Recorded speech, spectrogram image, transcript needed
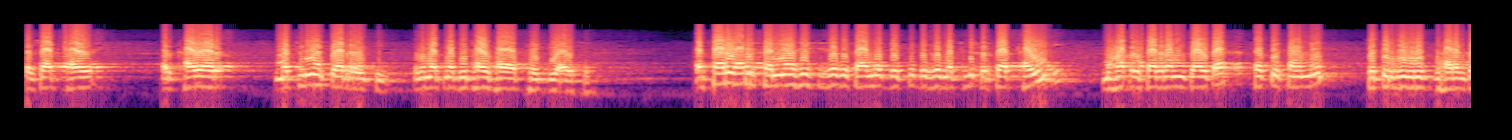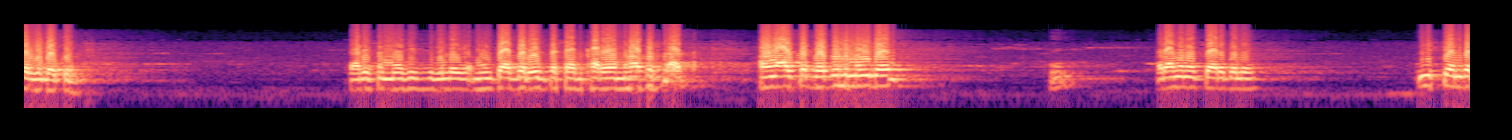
प्रसाद खाए और खाए और मछलियाँ तैर रही थी। उन्होंने अपना जूठा उठाया फेंक दिया उसे। और सारे सारे सन्यासी शिष्यों के सामने देखते देखते मछली प्रसाद खाई। महाप्रसाद राम क्या का सबके सामने चतुर्भुज रूप धारण करके बैठे। सारे सन्यासी से बोले हम तो आपका रोज प्रसाद खा रहे हैं महाप्रसाद? हम आज तक वैकुंठ नहीं गए। रामाचार्य बोले इसके अंदर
